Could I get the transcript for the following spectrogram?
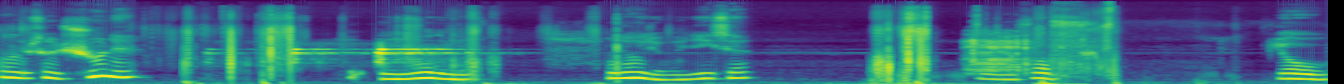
Abi sen şu ne? Anlamadım ya. O ne acaba neyse. Of of. Yo.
